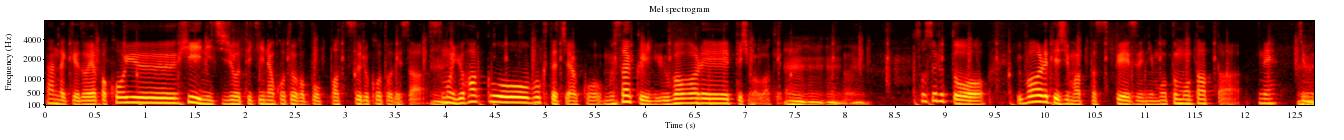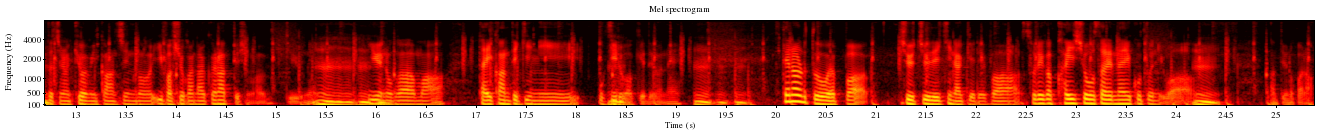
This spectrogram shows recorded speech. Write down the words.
なんだけどやっぱこういう非日常的なことが勃発することでさ、うん。その余白を僕たちはこう無作為に奪われてしまうわけだ、うんうんうんそうすると奪われてしまったスペースにもともとあったね自分たちの興味関心の居場所がなくなってしまうっていうね、うんいうのがまあ体感的に起きるわけだよね。うんうんってなるとやっぱ集中できなければそれが解消されないことには、うん。うんなんていうのかな。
